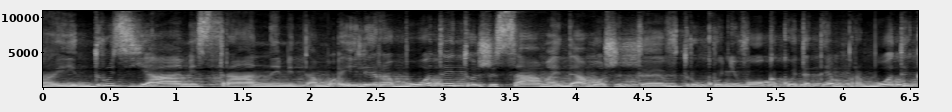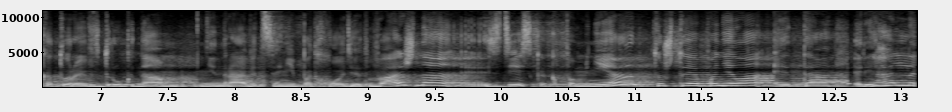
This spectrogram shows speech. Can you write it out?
э, друзьями странными, там, или работой той же самой, да, может э, вдруг у него какой-то темп работы, который вдруг нам не нравится, не подходит. Важно здесь, как по мне, то, что я поняла, это реально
